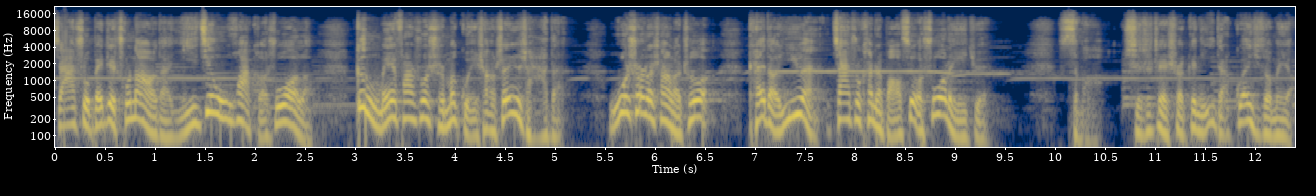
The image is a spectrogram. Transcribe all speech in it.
家树被这出闹的已经无话可说了，更没法说是什么鬼上身啥的，无声的上了车，开到医院。家树看着宝四，又说了一句：“四宝，其实这事儿跟你一点关系都没有，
